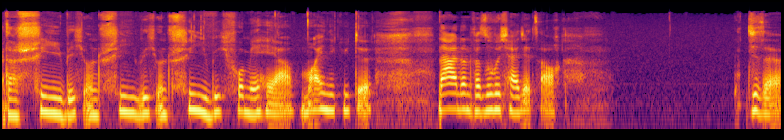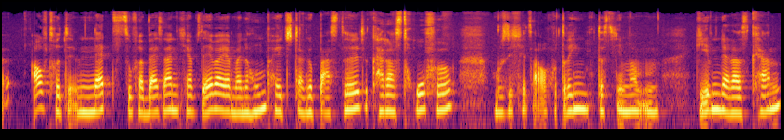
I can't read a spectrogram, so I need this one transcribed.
da schiebe ich und schiebe ich und schiebe ich vor mir her. Meine Güte. Na, dann versuche ich halt jetzt auch diese Auftritte im Netz zu verbessern. Ich habe selber ja meine Homepage da gebastelt. Katastrophe. Muss ich jetzt auch dringend das jemandem geben, der das kann.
